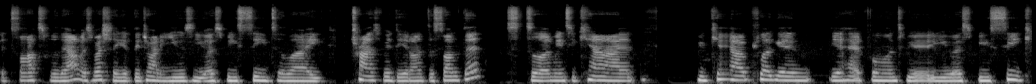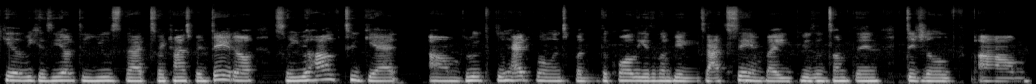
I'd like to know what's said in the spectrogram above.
it sucks for them, especially if they're trying to use USB C to like transfer data onto something. So that means you can't you can't plug in your headphones via USB C cable because you have to use that to transfer data. So you have to get um, Bluetooth headphones, but the quality isn't going to be exact same by using something digital um,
